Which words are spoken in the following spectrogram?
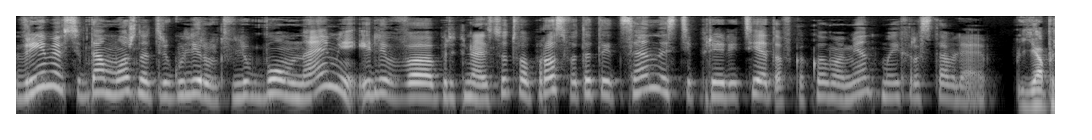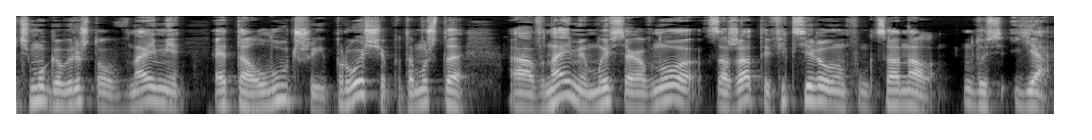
Время всегда можно отрегулировать в любом найме или в предпринимательстве. Тут вопрос вот этой ценности, приоритетов, в какой момент мы их расставляем. Я почему говорю, что в найме это лучше и проще, потому что а, в найме мы все равно зажаты фиксированным функционалом. Ну, то есть я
